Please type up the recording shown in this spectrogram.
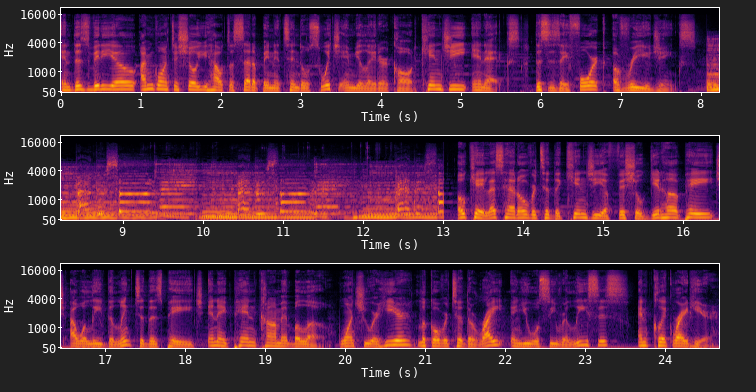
In this video, I'm going to show you how to set up a Nintendo Switch emulator called Kenji NX. This is a fork of Ryujinx. Okay, let's head over to the Kenji official GitHub page. I will leave the link to this page in a pinned comment below. Once you are here, look over to the right and you will see releases and click right here.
